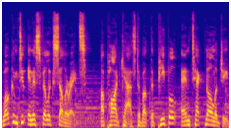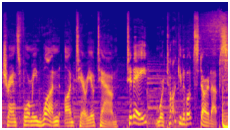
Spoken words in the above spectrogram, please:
Welcome to Innisfil Accelerates, a podcast about the people and technology transforming one Ontario town. Today, we're talking about startups.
